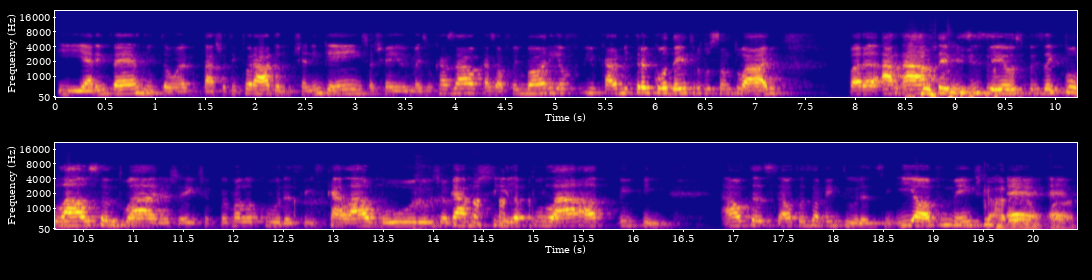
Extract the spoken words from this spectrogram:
E era inverno, então é baixa temporada, não tinha ninguém, só tinha eu e mais um casal. O casal foi embora e, eu, e o cara me trancou dentro do santuário para Artemis e Zeus, precisei pular o santuário, gente. Foi uma loucura, assim, escalar o muro, jogar a mochila, pular, enfim altas, altas aventuras, assim. E, obviamente, é, é,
